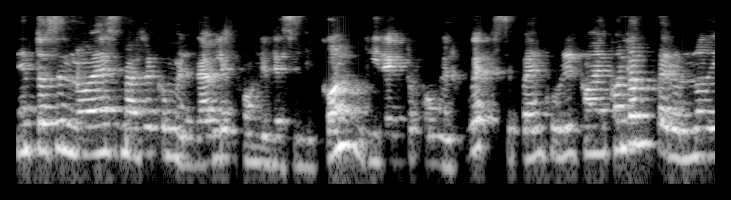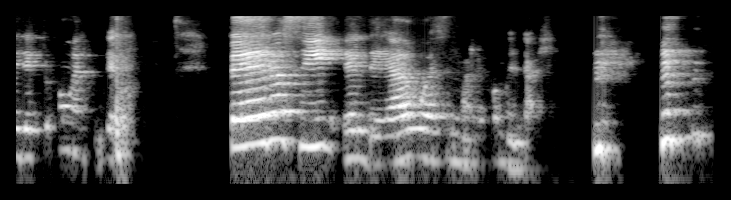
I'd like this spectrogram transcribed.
Entonces no es más recomendable con el de silicón, directo con el juguete. Se pueden cubrir con el condón, pero no directo con el juguete. Pero sí, el de agua es el más recomendable.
